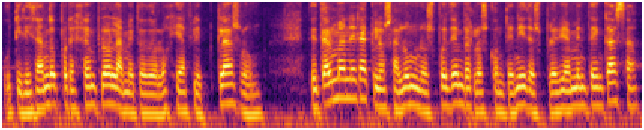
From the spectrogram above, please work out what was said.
utilizando, por ejemplo, la metodología Flip Classroom, de tal manera que los alumnos pueden ver los contenidos previamente en casa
